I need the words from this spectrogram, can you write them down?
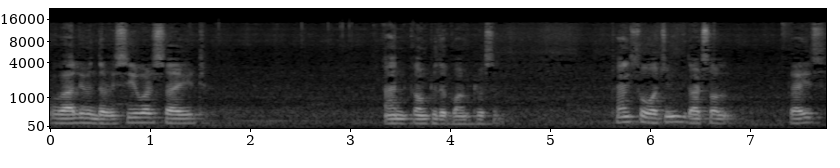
value in the receiver side and come to the conclusion thanks for watching. That's all guys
